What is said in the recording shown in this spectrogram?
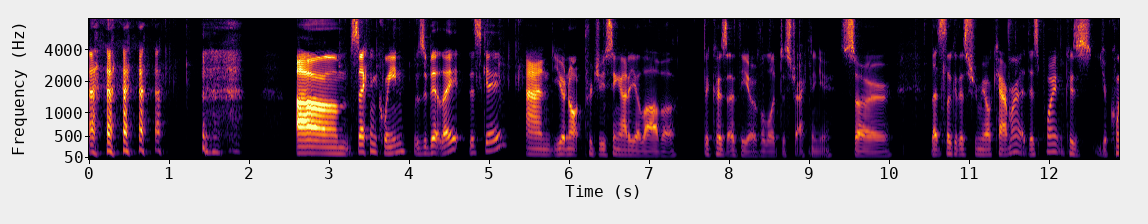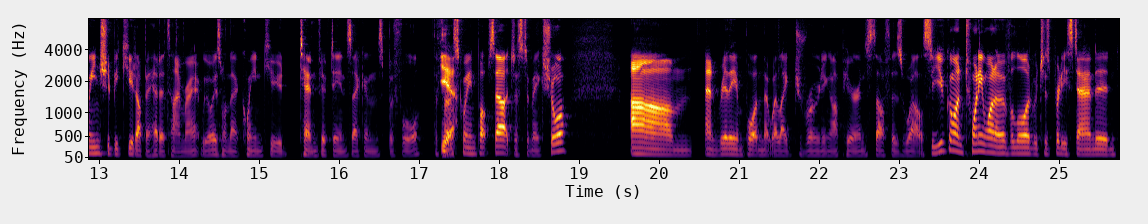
Um, second Queen was a bit late this game, and you're not producing out of your larva because of the Overlord distracting you. So let's look at this from your camera at this point because your Queen should be queued up ahead of time, right? We always want that Queen queued 10, 15 seconds before the first Yeah. Queen pops out just to make sure. Um, and really important that we're like droning up here and stuff as well. So you've gone 21 Overlord, which is pretty standard.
